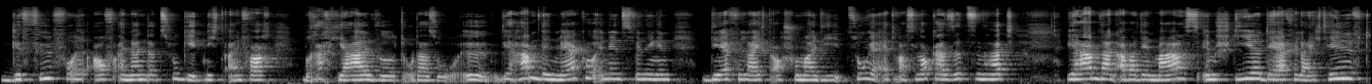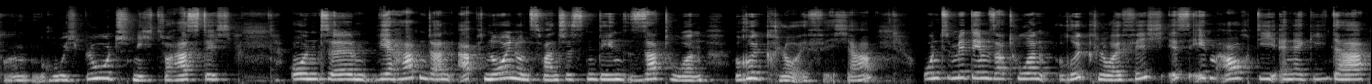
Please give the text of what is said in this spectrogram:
gefühlvoll aufeinander zugeht, nicht einfach brachial wird oder so. Äh, wir haben den Merkur in den Zwillingen, der vielleicht auch schon mal die Zunge etwas locker sitzen hat. Wir haben dann aber den Mars im Stier, der vielleicht hilft, ruhig Blut, nicht zu hastig. Und ähm, wir haben dann ab 29. den Saturn rückläufig, ja. Und mit dem Saturn rückläufig ist eben auch die Energie da,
